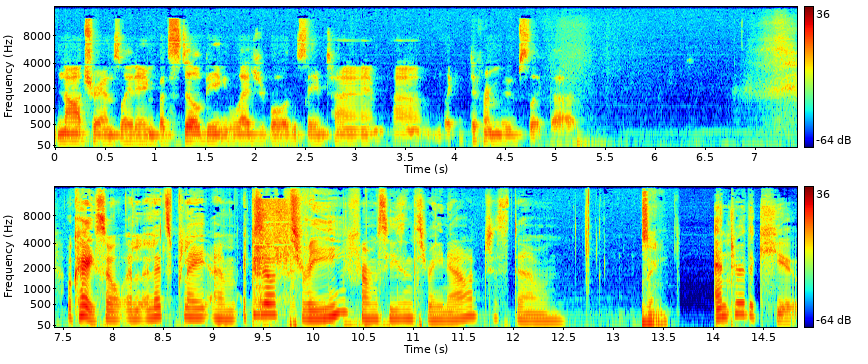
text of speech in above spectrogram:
not translating, but still being legible at the same time? Um, like different moves like that. Okay, so uh, let's play um, episode three from season three now. Just um. Enter the queue.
